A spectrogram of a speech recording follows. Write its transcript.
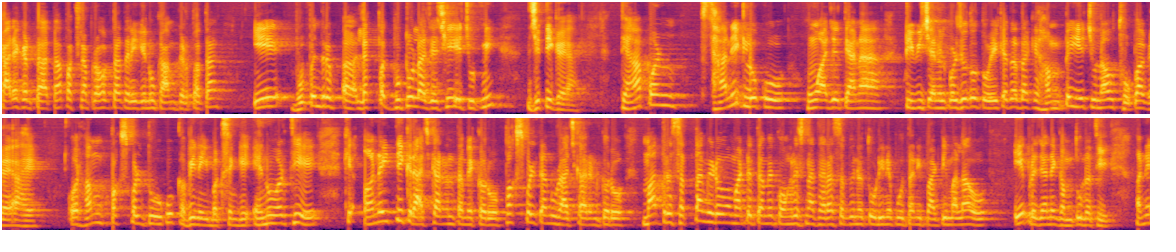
કાર્યકર્તા હતા, પક્ષના પ્રવક્તા તરીકેનું કામ કરતા હતા, એ ભૂપેન્દ્ર લખપત ભૂટોલા જે છે એ ચૂંટણી જીતી ગયા. ત્યાં પણ સ્થાનિક લોકો, હું આજે ત્યાંના ટીવી ચેનલ પર જોતો તો એ કહેતા હતા કે હમ પે એ ચુનાવ થોપા ગયા હે ઓર હમ પક્ષ પલટુઓ કો કભી નહીં બક્ષેંગે. એનો અર્થ એ કે અનૈતિક રાજકારણ તમે કરો પક્ષ પલટાનું રાજકારણ કરો, માત્ર સત્તા મેળવવા માટે તમે કોંગ્રેસના ધારાસભ્યોને તોડીને પોતાની પાર્ટીમાં લાવો, એ પ્રજાને ગમતું નથી. અને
